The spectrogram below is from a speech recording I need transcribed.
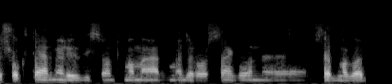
Sok termelő viszont ma már Magyarországon szed magad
